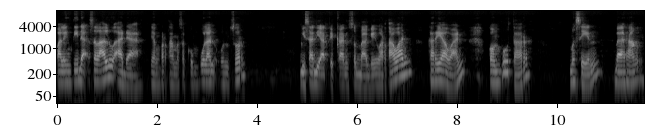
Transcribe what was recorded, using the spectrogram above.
paling tidak selalu ada yang pertama sekumpulan unsur bisa diartikan sebagai wartawan, karyawan, komputer, mesin, barang,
